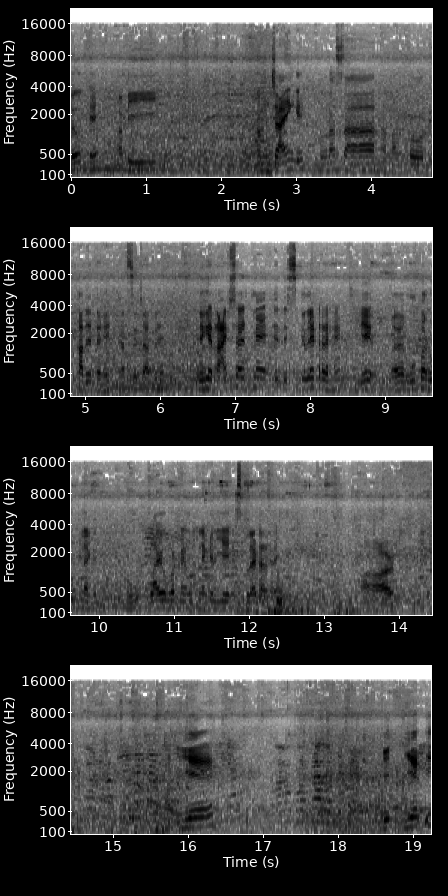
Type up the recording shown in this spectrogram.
लोग हैं। अभी हम जाएँगे, थोड़ा सा हम आपको दिखा देते हैं कैसे जाते हैं। देखिए राइट साइड में स्केलेटर है ये ऊपर उठने के फ्लाई ओवर में उठने के लिए स्केलेटर है। और, और ये ये ये भी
